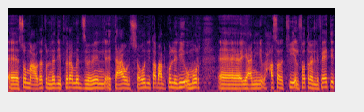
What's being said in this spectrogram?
آه ثم عودته لنادي بيراميدز ما بين التعاون السعودي. طبعا كل دي أمور آه يعني حصلت في الفترة اللي فاتت.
